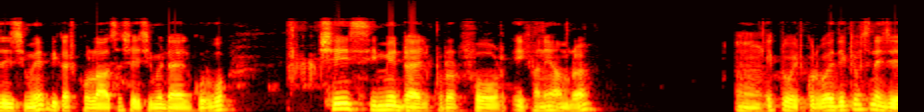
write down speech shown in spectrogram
যেই সিমে বিকাশ খোলা আছে, সেই সিমে ডায়াল করব। সেই সিমে ডায়াল করার পর এখানে আমরা একটু ওয়েট করব। দেখতে পাচ্ছেন এই যে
